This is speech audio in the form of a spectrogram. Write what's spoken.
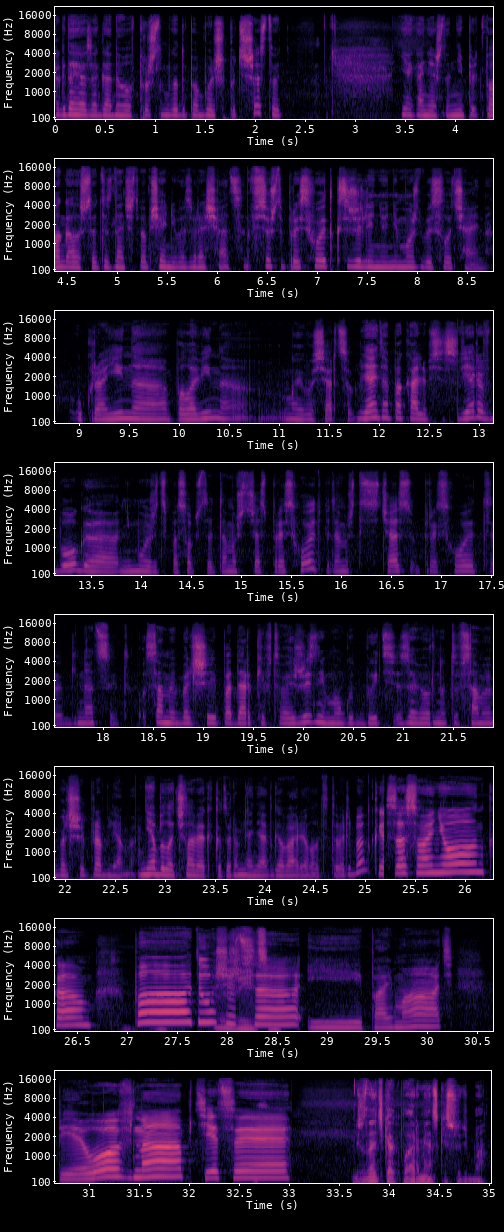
Когда я загадывала в прошлом году побольше путешествовать, я, конечно, не предполагала, что это значит вообще не возвращаться. Все, что происходит, к сожалению, не может быть случайно. Украина — половина моего сердца. У меня это апокалипсис. Вера в Бога не может способствовать тому, что сейчас происходит, потому что сейчас происходит геноцид. Самые большие подарки в твоей жизни могут быть завернуты в самые большие проблемы. Не было человека, который меня не отговаривал от этого ребенка. Со своненком подушиться и поймать перов на птице. Знаете, как по-армянски судьба?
